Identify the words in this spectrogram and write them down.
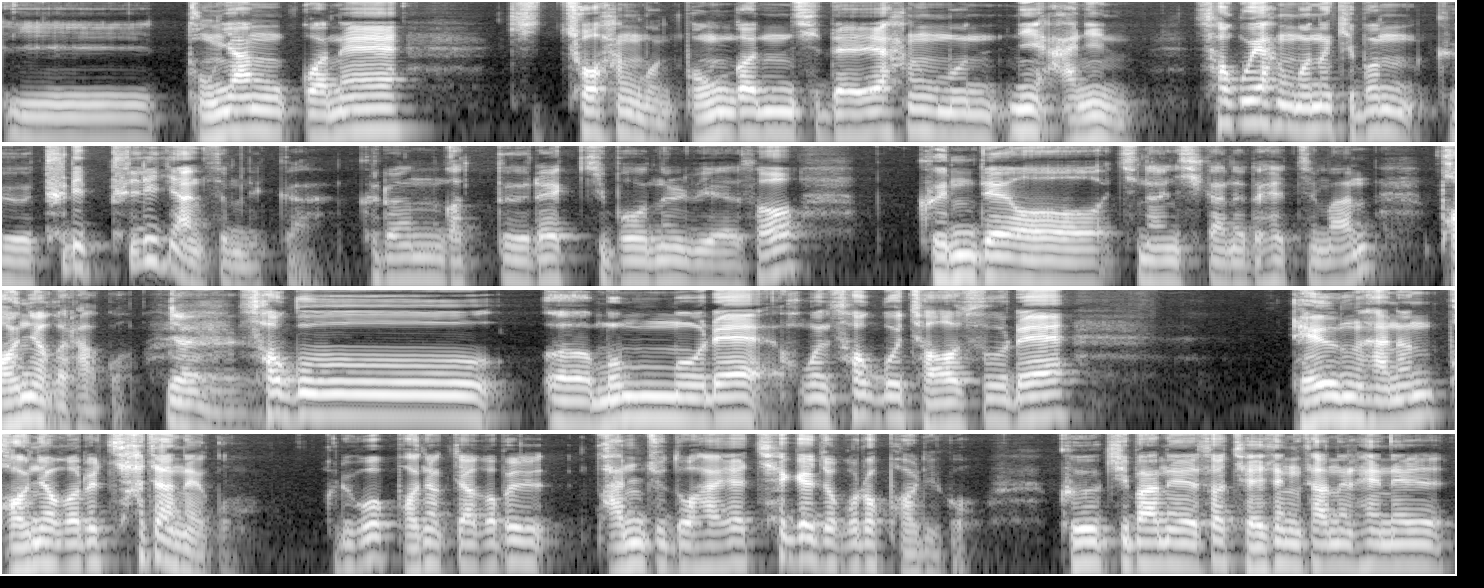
이 동양권의 기초 학문, 봉건 시대의 학문이 아닌 서구의 학문은 기본 그 틀이 틀리지 않습니까? 그런 것들의 기본을 위해서 근대어 지난 시간에도 했지만 번역을 하고 네. 서구 어, 문물에 혹은 서구 저술에 대응하는 번역어를 찾아내고 그리고 번역 작업을 관주도하에 체계적으로 벌이고 그 기반에서 재생산을 해낼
